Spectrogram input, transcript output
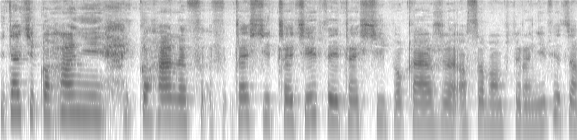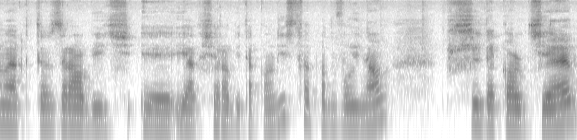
Witajcie kochani i kochane w, części trzeciej. W tej części pokażę osobom, które nie wiedzą jak to zrobić, y, jak się robi taką listwę podwójną przy dekolcie.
